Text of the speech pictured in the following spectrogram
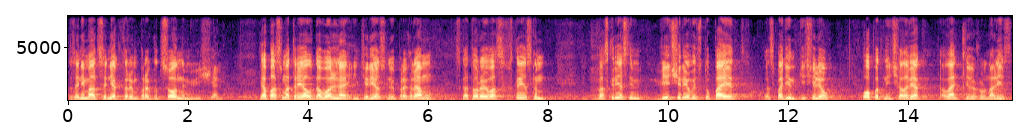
заниматься некоторыми провокационными вещами. Я посмотрел довольно интересную программу, с которой в воскресном, воскресном вечере выступает господин Киселев. Опытный человек, талантливый журналист.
